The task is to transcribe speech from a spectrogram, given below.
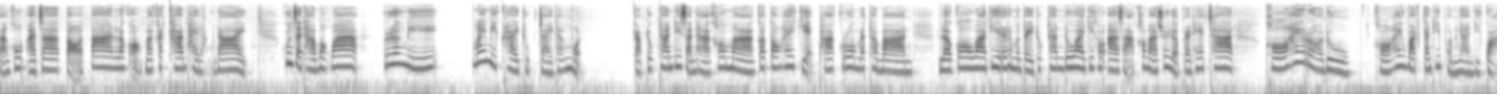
สังคมอาจจะต่อต้านแล้วก็ออกมาคัดค้านภายหลังได้ คุณเศรษฐาบอกว่า เรื่องนี้ไม่มีใครถูกใจทั้งหมดกับทุกท่านที่สรรหาเข้ามาก็ต้องให้เกียรติพักร่วมรัฐบาล แล้วก็ว่าที่รัฐมนตรีทุกท่านด้วยที่เขาอาสาเข้ามาช่วยเหลือประเทศชาติ ขอให้รอดู ขอให้วัดกันที่ผลงานดีกว่า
